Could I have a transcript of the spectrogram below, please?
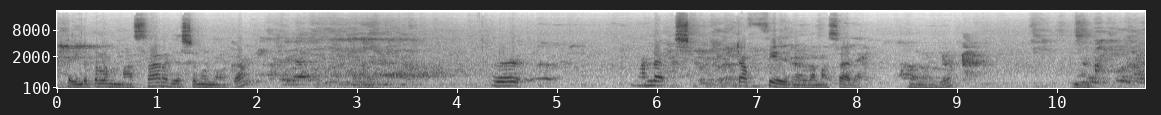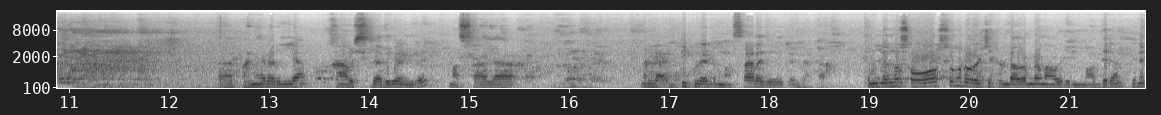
അപ്പോൾ ഇതിന്റെ അകത്തുള്ള മസാല ജസ്റ്റ് ഒന്ന് നോക്കാം. അത് നല്ല സ്റ്റഫ് ചെയ്തിട്ടുണ്ട് മസാല പനീറെല്ലാം ആവശ്യത്തിലധികം ഉണ്ട്. മസാല നല്ല അടിപൊളിയായിട്ട് മസാല ചെയ്തിട്ടുണ്ട് കേട്ടോ. എനിക്കൊന്ന് സോസും കൂടെ ഒഴിച്ചിട്ടുണ്ട്. അതുകൊണ്ടാണ് ആ ഒരു മധുരം. പിന്നെ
